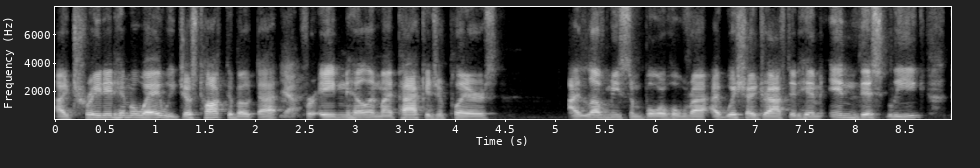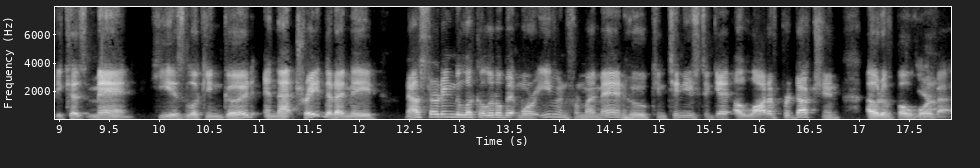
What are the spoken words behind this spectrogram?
I traded him away. We just talked about that yeah. for Adin Hill and my package of players. I love me some Bo Horvat. I wish I drafted him in this league because, man, he is looking good. And that trade that I made now starting to look a little bit more even for my man who continues to get a lot of production out of Bo yeah. Horvat.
